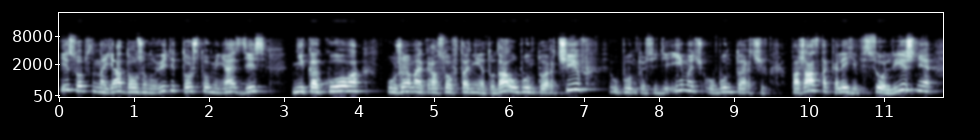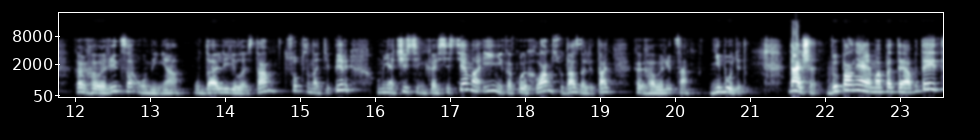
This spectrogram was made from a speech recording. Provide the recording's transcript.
И собственно я должен увидеть то, что у меня здесь никакого уже Microsoft нету. Да? Ubuntu Archive, Ubuntu CD Image, Ubuntu Archive. Пожалуйста, коллеги, все лишнее, как говорится, у меня удалилось. Да? Собственно, теперь у меня чистенькая система и никакой хлам сюда залетать, как говорится, не будет. Дальше. Выполняем apt update,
